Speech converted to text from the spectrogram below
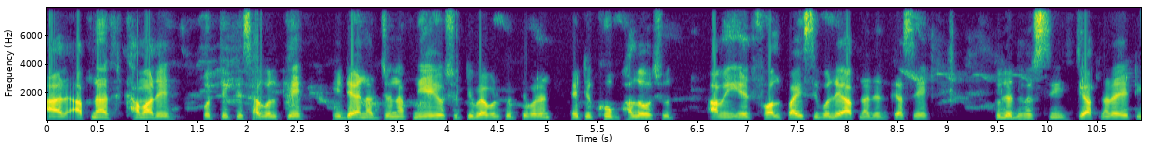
আর আপনার খামারে প্রত্যেকটি ছাগলকে হিডে আনার জন্য আপনি এই ওষুধটি ব্যবহার করতে পারেন। এটি খুব ভালো ওষুধ। আমি এর ফল পাইছি বলে আপনাদের কাছে তুলে ধরছি যে আপনারা এটি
